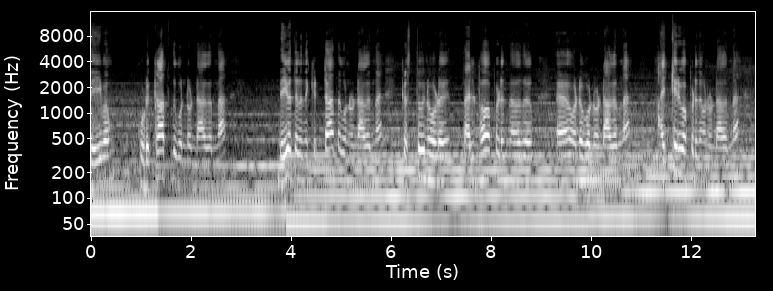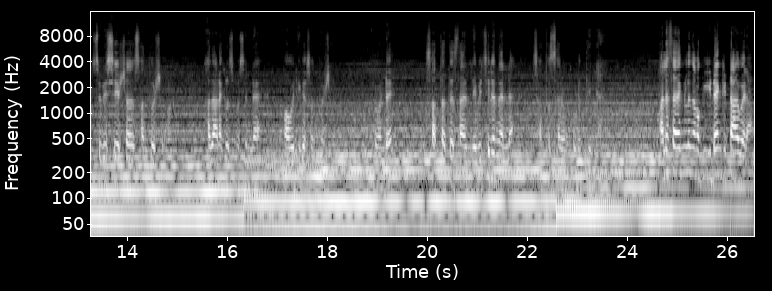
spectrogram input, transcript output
ദൈവം കൊടുക്കാത്തത് കൊണ്ടുണ്ടാകുന്ന ദൈവത്തിൽ നിന്ന് കിട്ടാത്ത കൊണ്ടുണ്ടാകുന്ന ക്രിസ്തുവിനോട് തൽഭവപ്പെടുന്നത് കൊണ്ട് കൊണ്ടുണ്ടാകുന്ന ഐക്യരൂപപ്പെടുന്നത് കൊണ്ടുണ്ടാകുന്ന സുവിശേഷ സന്തോഷമാണ്. അതാണ് ക്രിസ്മസിന്റെ മൗലിക സന്തോഷം. അതുകൊണ്ട് സത്തത്തെ സ്ഥലം ലഭിച്ചില്ലെന്നല്ല സത്തസ്ഥലം കൊടുത്തില്ല. പല സ്ഥലങ്ങളിലും നമുക്ക് ഇടം കിട്ടാതെ വരാം.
